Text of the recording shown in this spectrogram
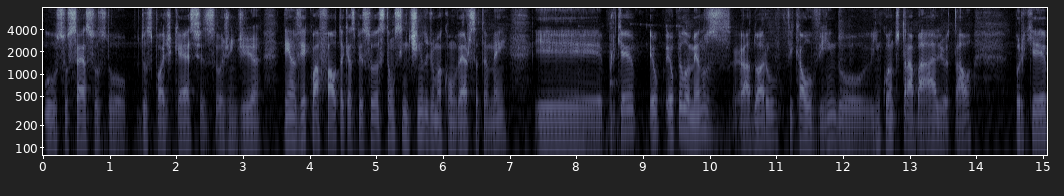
os sucessos do, dos podcasts hoje em dia tem a ver com a falta que as pessoas estão sentindo de uma conversa também. E porque eu, eu pelo menos eu adoro ficar ouvindo enquanto trabalho e tal, porque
